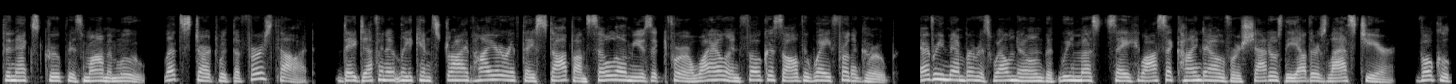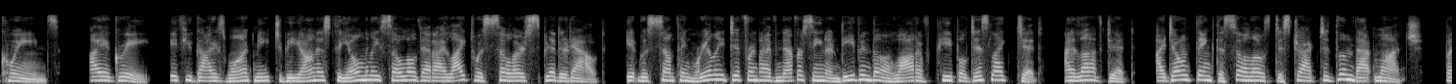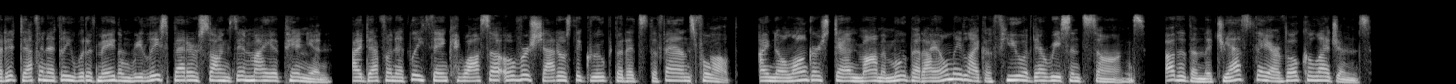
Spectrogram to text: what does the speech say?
The next group is Mamamoo. Let's start with the first thought. They definitely can strive higher if they stop on solo music for a while and focus all the way for the group. Every member is well known but we must say Hwasa kinda overshadows the others last year. Vocal Queens. I agree. If you guys want me to be honest the only solo that I liked was Solar's Spit It Out. It was something really different I've never seen and even though a lot of people disliked it, I loved it. I don't think the solos distracted them that much, but it definitely would have made them release better songs in my opinion. I definitely think Hwasa overshadows the group but it's the fans' fault. I no longer stand Mamamoo but I only like a few of their recent songs. Other than that yes they are vocal legends.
